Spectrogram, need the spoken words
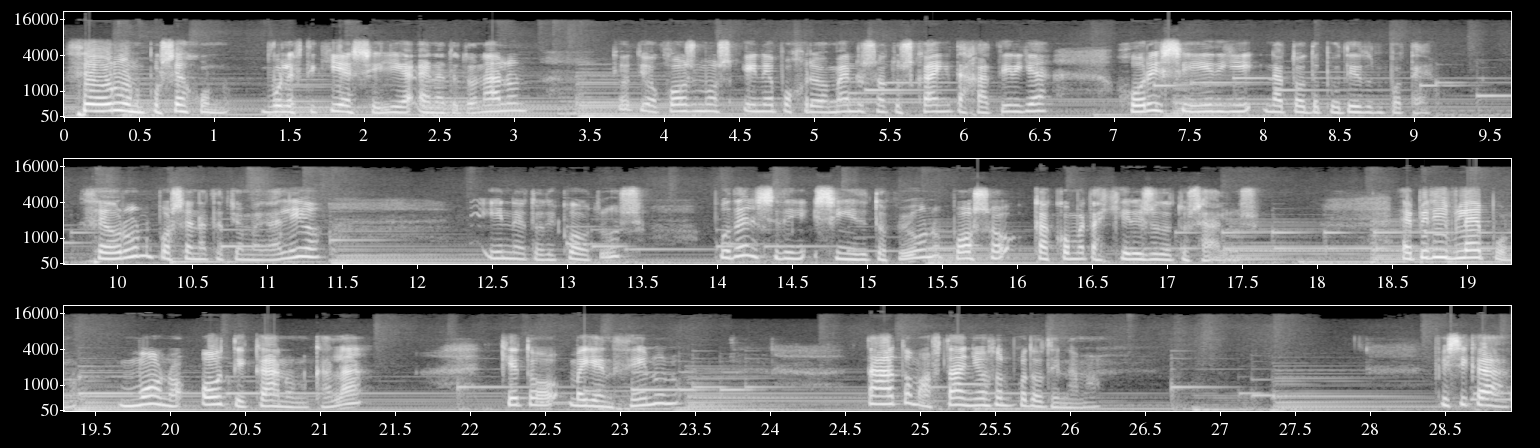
θεωρούν πως έχουν βουλευτική ασυλία έναντι των άλλων και ότι ο κόσμος είναι υποχρεωμένος να τους κάνει τα χατήρια χωρίς οι ίδιοι να το αντεποδίδουν ποτέ. Θεωρούν πως ένα τέτοιο μεγαλείο είναι το δικό τους που δεν συνειδητοποιούν πόσο κακό μεταχειρίζονται τους άλλους. Επειδή βλέπουν μόνο ό,τι κάνουν καλά και το μεγενθύνουν, τα άτομα αυτά νιώθουν πρωτοδύναμα. Φυσικά,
